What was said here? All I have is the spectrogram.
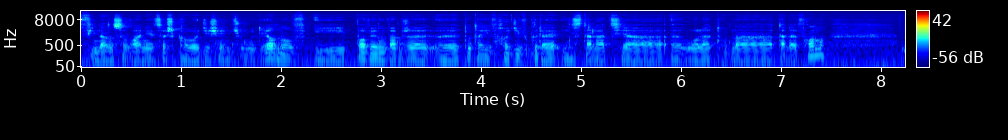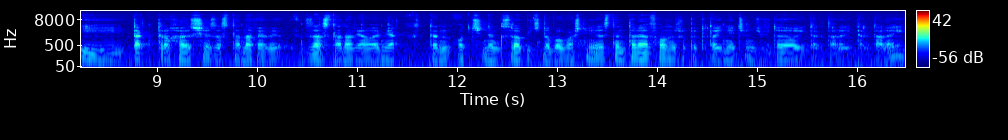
finansowanie coś koło 10 milionów i powiem Wam, że e, tutaj wchodzi w grę instalacja e, walletu na telefon. I tak trochę się zastanawiałem, zastanawiałem, jak ten odcinek zrobić, no bo właśnie jest ten telefon, żeby tutaj nie ciąć wideo i tak dalej, i tak dalej.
